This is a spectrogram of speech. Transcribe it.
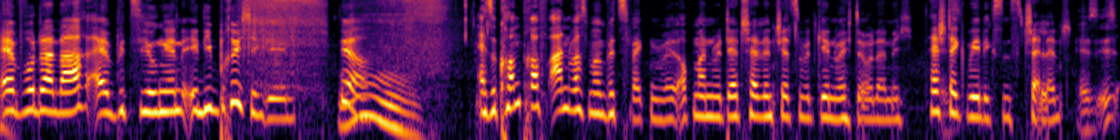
äh, wo danach äh, Beziehungen in die Brüche gehen. Ja. Also kommt drauf an, was man bezwecken will, ob man mit der Challenge jetzt mitgehen möchte oder nicht. Hashtag wenigstens Challenge. Es ist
